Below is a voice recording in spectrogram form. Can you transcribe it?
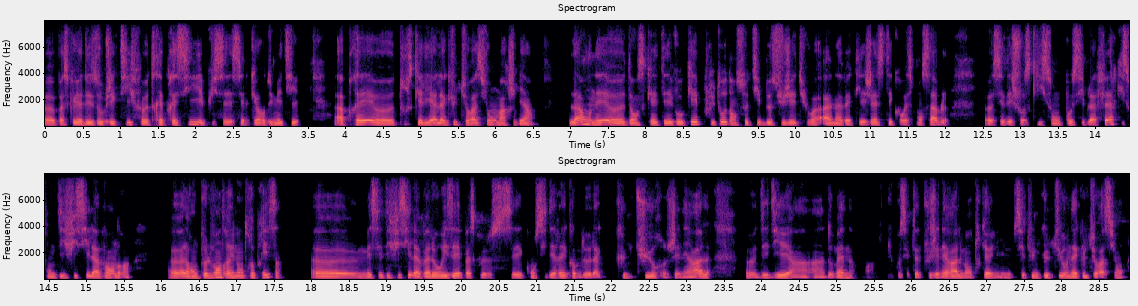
euh, parce qu'il y a des objectifs très précis et puis c'est, le cœur du métier. Après, tout ce qui est lié à l'acculturation marche bien. Là, on est dans ce qui a été évoqué, plutôt dans ce type de sujet. Tu vois, Anne, avec les gestes éco-responsables, c'est des choses qui sont possibles à faire, qui sont difficiles à vendre. Alors, on peut le vendre à une entreprise, mais c'est difficile à valoriser parce que c'est considéré comme de la culture générale dédiée à un, domaine. Du coup, c'est peut-être plus général, mais en tout cas, c'est une culture, une acculturation.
